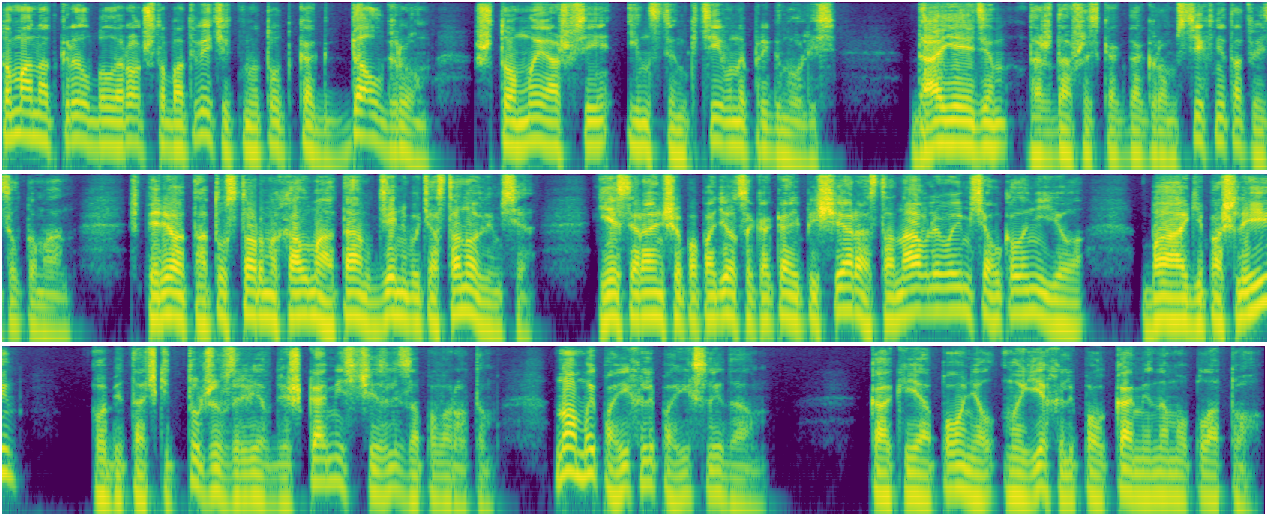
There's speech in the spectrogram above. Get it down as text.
Туман открыл был рот, чтобы ответить, но тут как дал гром, что мы аж все инстинктивно пригнулись. «Да, едем», — дождавшись, когда гром стихнет, ответил Туман. «Вперед, на ту сторону холма, там где-нибудь остановимся. Если раньше попадется какая пещера, останавливаемся около нее. Баги пошли!» Обе тачки тут же, взрывев движками, исчезли за поворотом. Ну а мы поехали по их следам. Как я понял, мы ехали по каменному плато.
